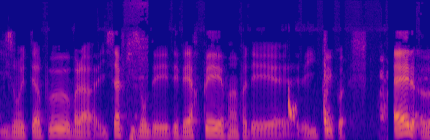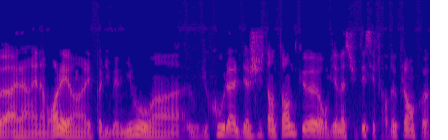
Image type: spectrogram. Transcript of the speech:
ils, ont été un peu, voilà, ils savent qu'ils ont des, des VRP, enfin, des, des IP quoi. Elle, euh, elle a rien à branler, hein, elle est pas du même niveau. Hein. Du coup, là, elle vient juste entendre qu'on vient d'insulter ses frères de clan, quoi.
